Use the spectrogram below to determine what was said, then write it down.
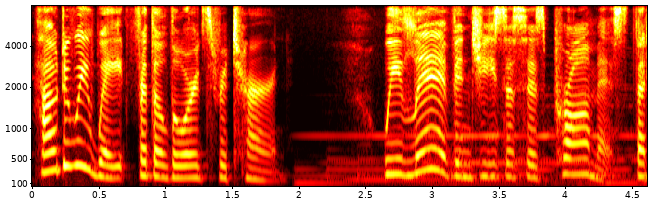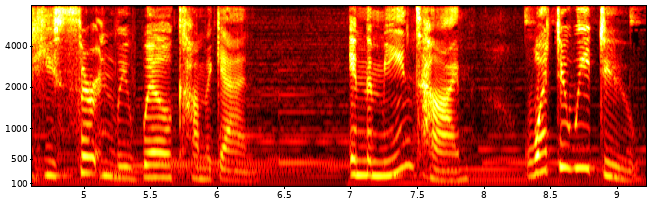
How do we wait for the Lord's return? We live in Jesus' promise that he certainly will come again. In the meantime, what do we do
